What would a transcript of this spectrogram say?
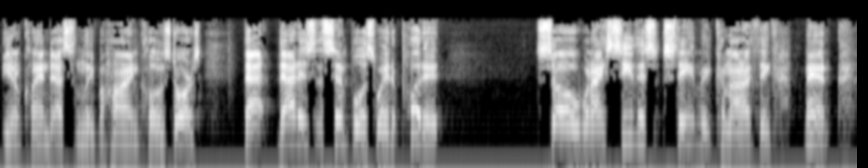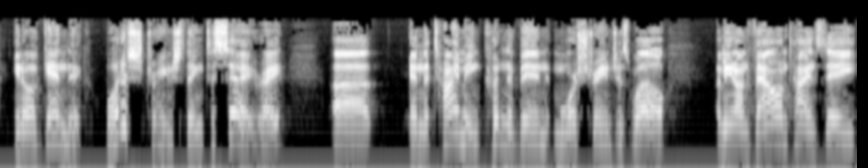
you know, clandestinely behind closed doors. That that is the simplest way to put it. So when I see this statement come out, I think, man, you know, again, Nick, what a strange thing to say, right? Uh, and the timing couldn't have been more strange as well. I mean, on Valentine's Day,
